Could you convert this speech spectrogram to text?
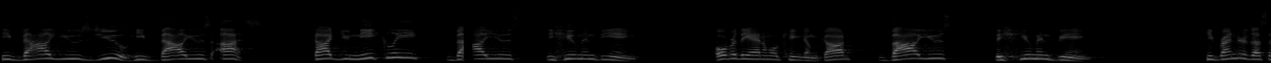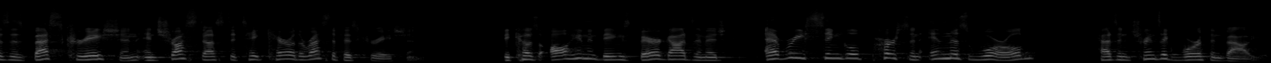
He values you, He values us. God uniquely values the human being over the animal kingdom. God values the human being. He renders us as His best creation and trusts us to take care of the rest of His creation. Because all human beings bear God's image, every single person in this world has intrinsic worth and value.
